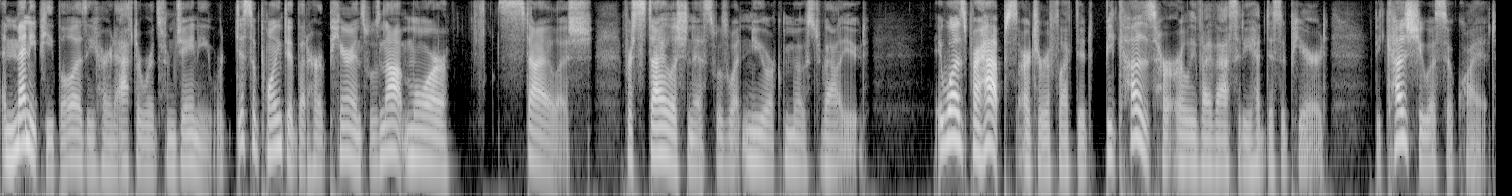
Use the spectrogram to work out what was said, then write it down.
and many people, as he heard afterwards from Janey, were disappointed that her appearance was not more stylish, for stylishness was what New York most valued. It was, perhaps, Archer reflected, because her early vivacity had disappeared, because she was so quiet,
